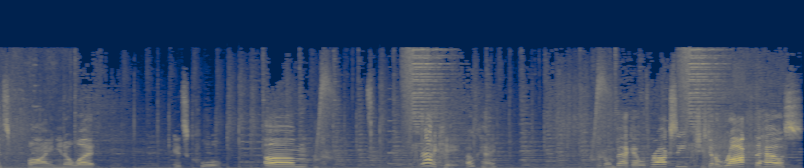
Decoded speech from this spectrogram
it's fine. You know what? It's cool. Um, Eradicate. Okay. We're going back out with Roxy. She's gonna rock the house.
